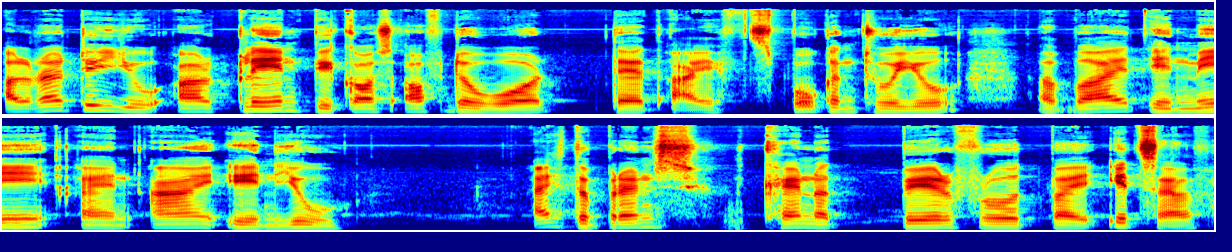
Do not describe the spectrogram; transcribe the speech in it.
Already you are clean because of the word that I've spoken to you. Abide in me, and I in you. As the branch cannot bear fruit by itself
